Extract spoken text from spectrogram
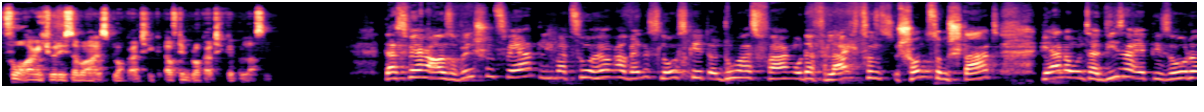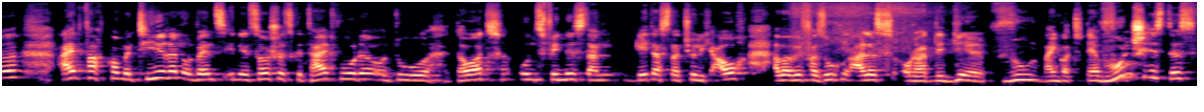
Vorrangig würde ich es aber als Blogartikel, auf dem Blogartikel belassen. Das wäre also wünschenswert, lieber Zuhörer, wenn es losgeht und du hast Fragen oder vielleicht schon zum Start, gerne unter dieser Episode einfach kommentieren und wenn es in den Socials geteilt wurde und du dort uns findest, dann geht das natürlich auch, aber wir versuchen alles oder die, mein Gott, der Wunsch ist es,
